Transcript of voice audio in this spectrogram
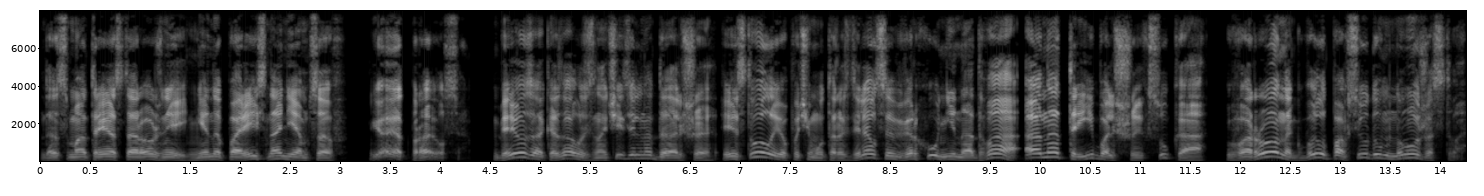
Да смотри осторожней, не напарись на немцев. Я и отправился. Береза оказалась значительно дальше, и ствол ее почему-то разделялся вверху не на два, а на три больших сука. Воронок было повсюду множество,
